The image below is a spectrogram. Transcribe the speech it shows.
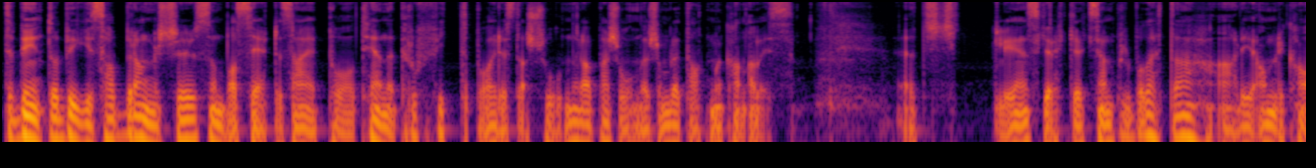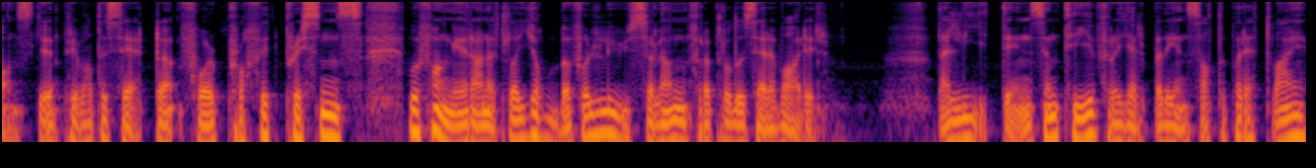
Det begynte å bygges opp bransjer som baserte seg på å tjene profitt på arrestasjoner av personer som ble tatt med cannabis. Et skikkelig skrekkeksempel på dette er de amerikanske privatiserte for profit prisons, hvor fanger er nødt til å jobbe for luselønn for å produsere varer. Det er lite insentiv for å hjelpe de innsatte på rett vei,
